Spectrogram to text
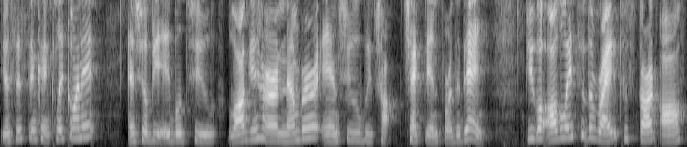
Your assistant can click on it, and she'll be able to log in her number, and she will be ch checked in for the day. If you go all the way to the right to start off,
